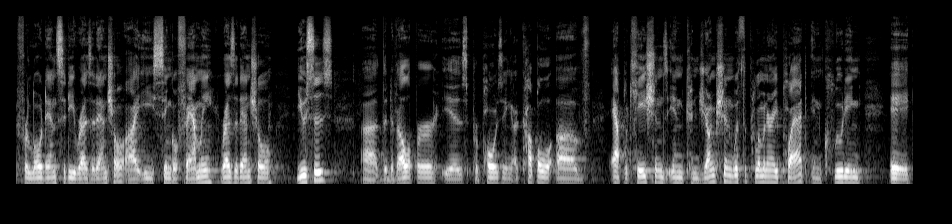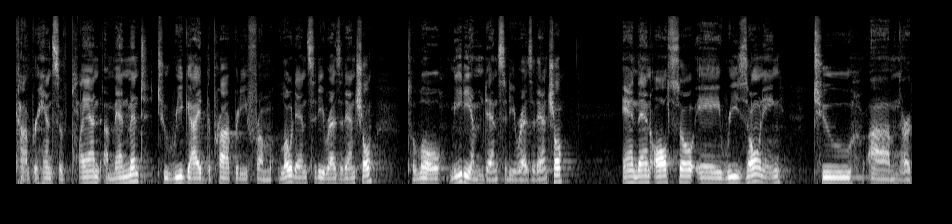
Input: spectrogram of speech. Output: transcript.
for low-density residential, i.e. single-family residential uses. Uh, the developer is proposing a couple of applications in conjunction with the preliminary plat, including a comprehensive plan amendment to re-guide the property from low-density residential to low-medium density residential, and then also a rezoning to, um, or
